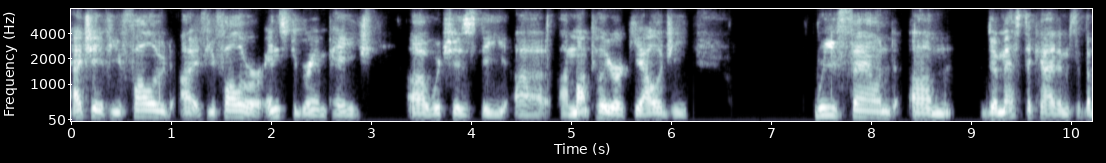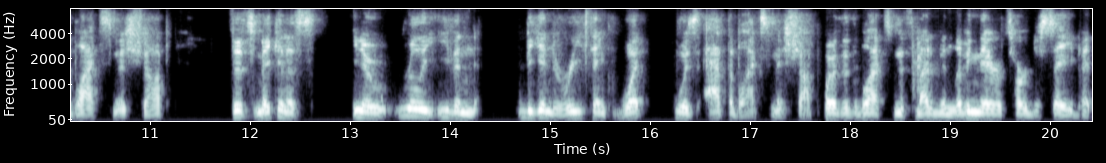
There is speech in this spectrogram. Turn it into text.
actually if you followed uh, if you follow our instagram page uh, which is the uh, uh montpelier archaeology we found um, domestic items at the blacksmith shop that's making us you know really even begin to rethink what was at the blacksmith shop. Whether the blacksmith might have been living there, it's hard to say. But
